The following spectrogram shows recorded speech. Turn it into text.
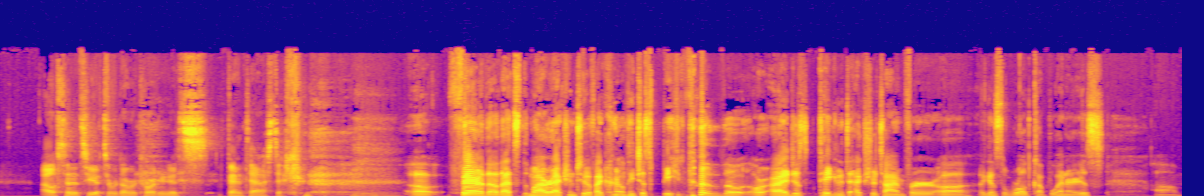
I'll send it to you after we're done recording. It's fantastic. Uh, fair though. That's the, my reaction too. If I currently just beat the, the or I just taken it to extra time for uh against the World Cup winners, um,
